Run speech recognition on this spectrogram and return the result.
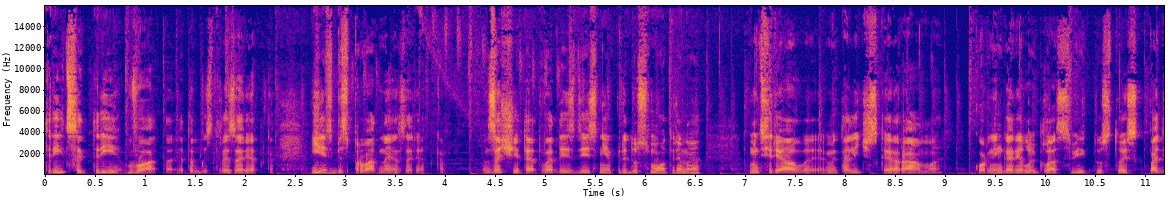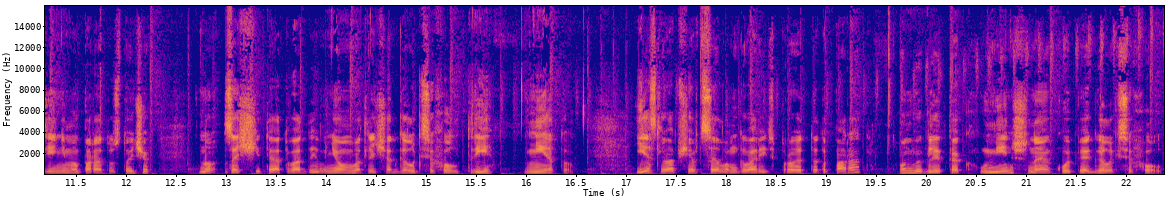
33 ватта. Это быстрая зарядка. Есть беспроводная зарядка. Защиты от воды здесь не предусмотрено. Материалы металлическая рама корни горелый глаз Victus, то есть к падениям аппарат устойчив, но защиты от воды в нем, в отличие от Galaxy Fold 3, нету. Если вообще в целом говорить про этот аппарат, он выглядит как уменьшенная копия Galaxy Fold.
